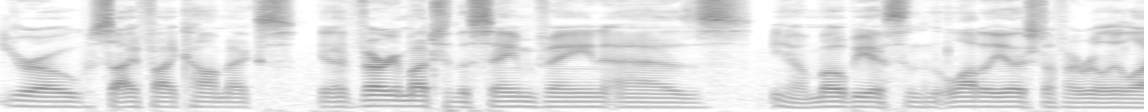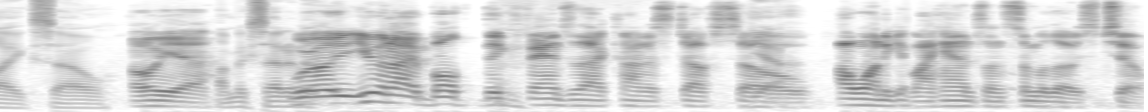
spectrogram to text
Euro sci-fi comics, you know, very much in the same vein as you know Moebius and a lot of the other stuff I really like. So Oh yeah. I'm excited. Well, you and I are both big fans of that kind of stuff, so Yeah. I want to get my hands on some of those too.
